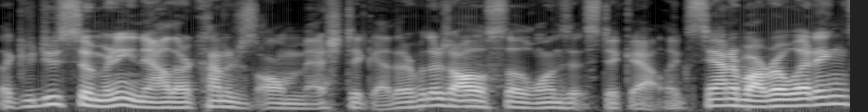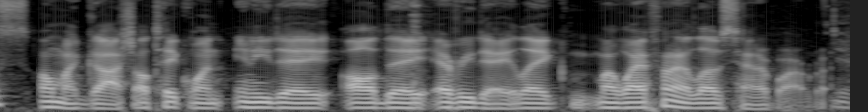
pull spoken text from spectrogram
Like we do so many now, they're kind of just all meshed together. But there's also ones that stick out, like Santa Barbara weddings. Oh my gosh, I'll take one any day, all day, every day. Like my wife and I love Santa Barbara. Yeah.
